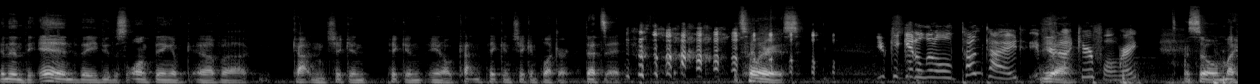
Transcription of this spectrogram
and then at the end they do this long thing of of uh, cotton chicken picking, you know, cotton picking chicken plucker. That's it. it's hilarious. You could get a little tongue tied if you're not careful, right? So my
